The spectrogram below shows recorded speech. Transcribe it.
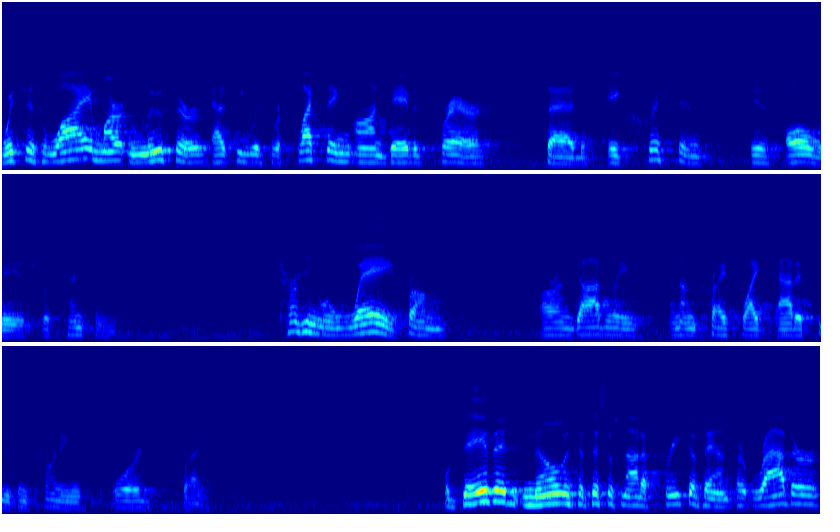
which is why Martin Luther, as he was reflecting on David's prayer, said, A Christian is always repenting, turning away from our ungodly and unchristlike attitudes and turning toward Christ. Well, David knows that this was not a freak event, but rather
